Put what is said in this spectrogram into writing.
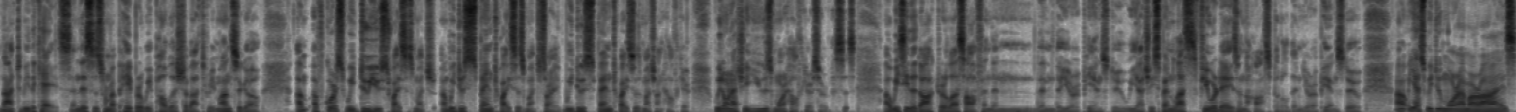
not to be the case. And this is from a paper we published about three months ago. Um, of course, we do use twice as much, uh, we do spend twice as much, sorry, we do spend twice as much on healthcare. We don't actually use more healthcare services. Uh, we see the doctor less often than, than the Europeans do. We actually spend less, fewer days in the hospital than Europeans do. Uh, yes, we do more MRIs.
